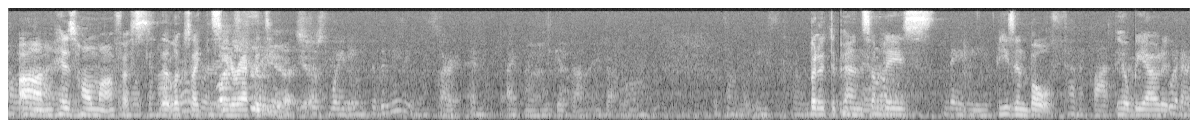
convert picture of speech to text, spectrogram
home, um, his home office. looking That looks like the Cedar Well, that's true, Rapids. yeah. It's Just waiting for the meeting to start, and I finally get done, I thought, well, it's on the east coast. But it depends. Some days Maybe He's in both. ten o'clock. He'll be out at Whatever,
